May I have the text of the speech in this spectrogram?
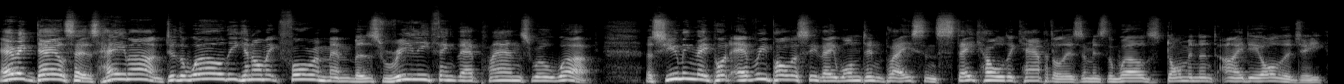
Eric Dale says, Hey Mark, do the World Economic Forum members really think their plans will work? Assuming they put every policy they want in place and stakeholder capitalism is the world's dominant ideology,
